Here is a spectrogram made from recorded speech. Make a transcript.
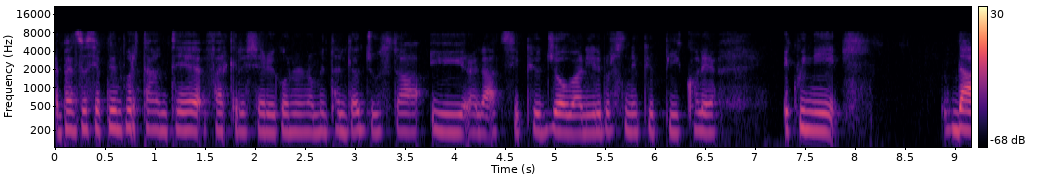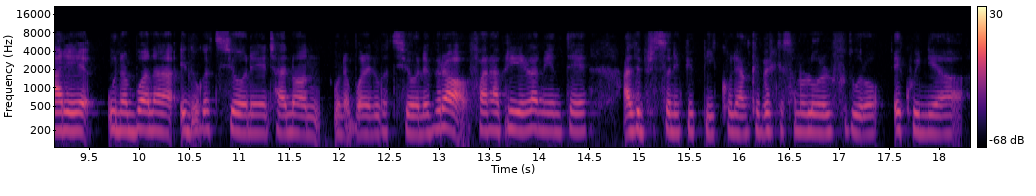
penso sia più importante far crescere con una mentalità giusta i ragazzi più giovani, le persone più piccole e quindi dare una buona educazione, cioè non una buona educazione, però far aprire la mente alle persone più piccole, anche perché sono loro il futuro e quindi a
